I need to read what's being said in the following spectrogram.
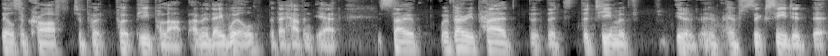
built a craft to put put people up. I mean, they will, but they haven't yet. So we're very proud that the, the team have you know have succeeded at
